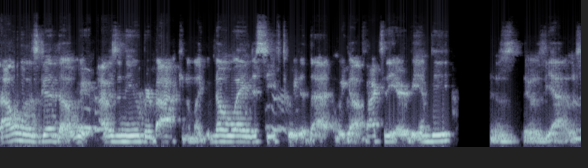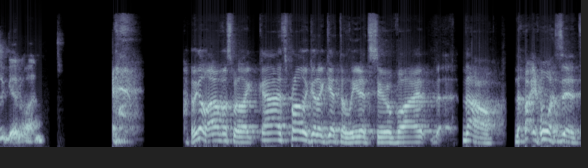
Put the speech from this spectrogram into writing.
that one was good though. We, I was in the Uber back, and I'm like, "No way!" Nassif tweeted that. And We got back to the Airbnb. It was, it was, yeah, it was a good one. I think a lot of us were like, ah, it's probably going to get deleted soon, but no, no, it wasn't.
